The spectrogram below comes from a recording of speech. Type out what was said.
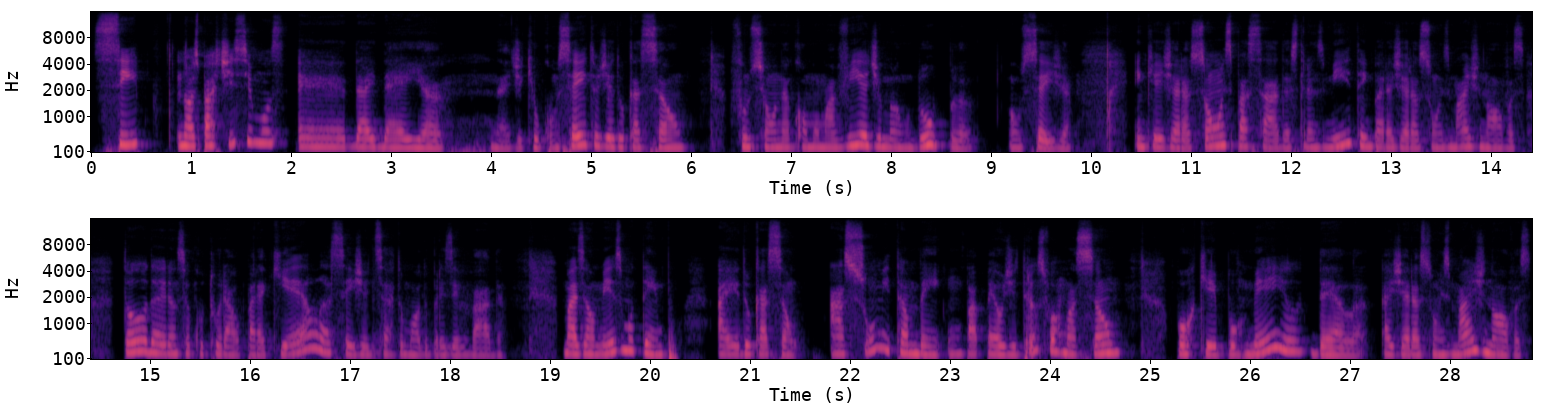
Se nós partíssemos é, da ideia né, de que o conceito de educação funciona como uma via de mão dupla, ou seja, em que gerações passadas transmitem para gerações mais novas toda a herança cultural para que ela seja de certo modo preservada, mas ao mesmo tempo a educação assume também um papel de transformação, porque por meio dela as gerações mais novas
